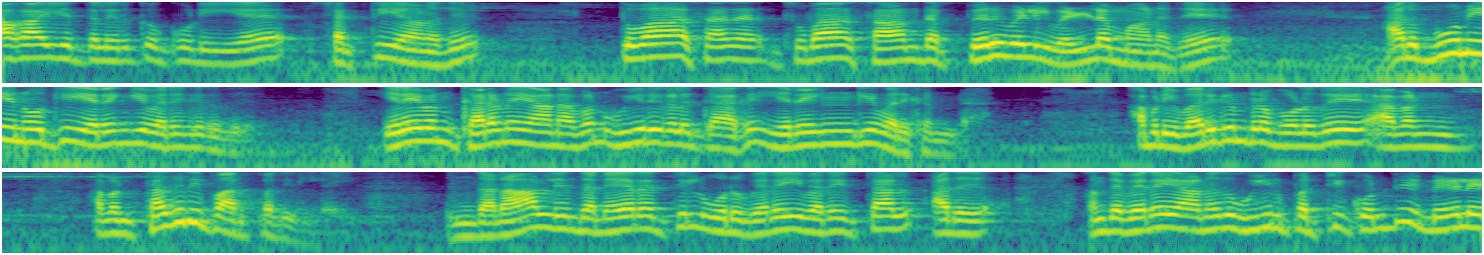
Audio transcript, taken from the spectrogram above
ஆகாயத்தில் இருக்கக்கூடிய சக்தியானது துவா சாத துவா சார்ந்த பெருவெளி வெள்ளமானது அது பூமியை நோக்கி இறங்கி வருகிறது. இறைவன் கருணையானவன் உயிர்களுக்காக இறங்கி வருகின்றான். அப்படி வருகின்ற பொழுது அவன் அவன் தகுதி பார்ப்பதில்லை. இந்த நாள் இந்த நேரத்தில் ஒரு விதை விதைத்தால் அது அந்த விதையானது உயிர் பற்றி கொண்டு மேலே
